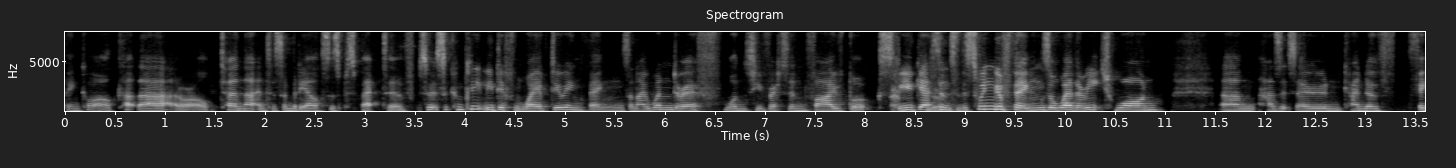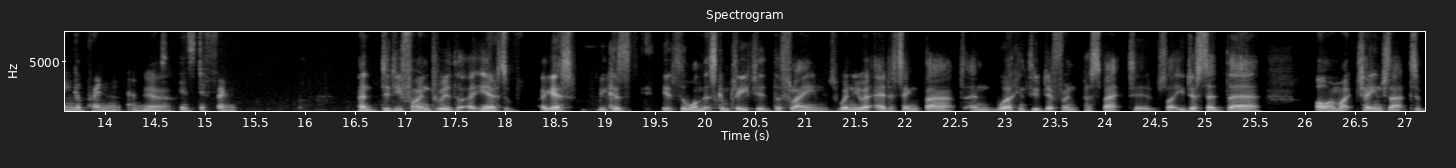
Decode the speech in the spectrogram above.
think, oh, I'll cut that or I'll turn that into somebody else's perspective. So it's a completely different way of doing things. And I wonder if once you've written five books, you get yeah. into the swing of things or whether each one um, has its own kind of fingerprint and yeah. is different. And did you find with, uh, yeah, so I guess because it's the one that's completed the flames, when you were editing that and working through different perspectives, like you just said there, oh, I might change that to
